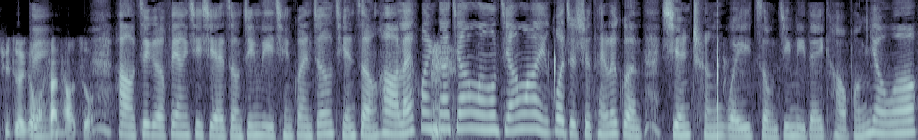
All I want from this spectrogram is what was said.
去做一个往上操作。好，这个非常谢谢总经理钱冠洲钱总哈，来欢迎大家喽，加 Line 或者是 Telegram 先成为总经理的一个好朋友哦，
